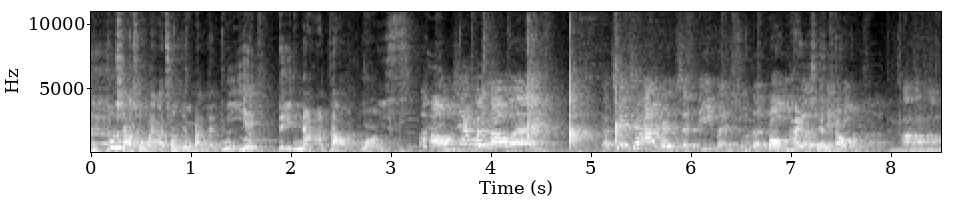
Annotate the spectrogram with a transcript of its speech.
你不小心买到亲签版的，你也得拿到，不好意思。好，我们现在关韶文要签下他人生第一本书的第一个签名了。帮我拍签到。好好好，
